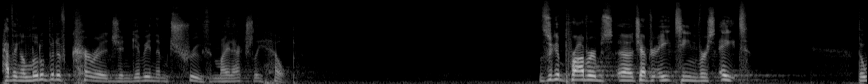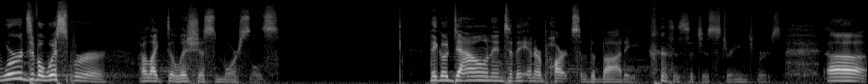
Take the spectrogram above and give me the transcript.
having a little bit of courage and giving them truth might actually help. Let's look at Proverbs uh, chapter 18, verse 8. The words of a whisperer are like delicious morsels. They go down into the inner parts of the body. Such a strange verse. Uh,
